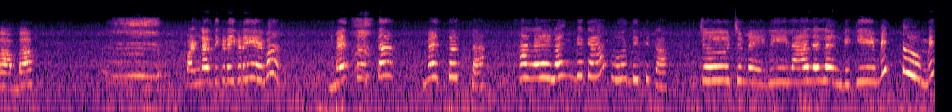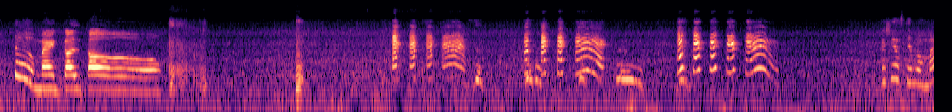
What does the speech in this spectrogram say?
आब्बा आब्बा पडणार तिकडे इकडे ये बा। मेतोता मेतोता हले लंग का वो दिखता। चोच मेली लाल लंग की मित्तू मित्तू मैं गलता कशी असते मम्मा?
